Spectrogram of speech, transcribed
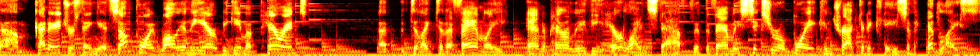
Um, kind of interesting. At some point while in the air, it became apparent uh, to like to the family and apparently the airline staff that the family's six-year-old boy had contracted a case of head lice.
